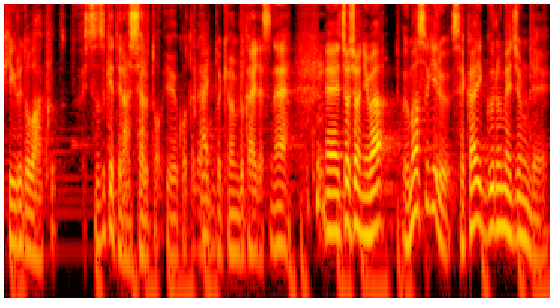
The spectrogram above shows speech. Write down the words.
フィールドワークし続けていらっしゃるということで、はい本当興味深いですね、えー著書には「うますぎる世界グルメ巡礼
